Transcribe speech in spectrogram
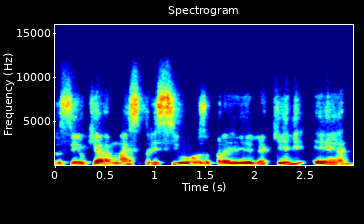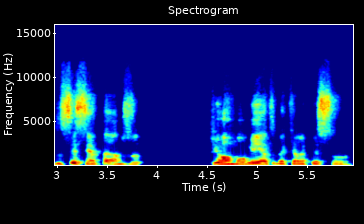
assim o que era mais precioso para ele. Aquele é dos 60 anos o pior momento daquela pessoa.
